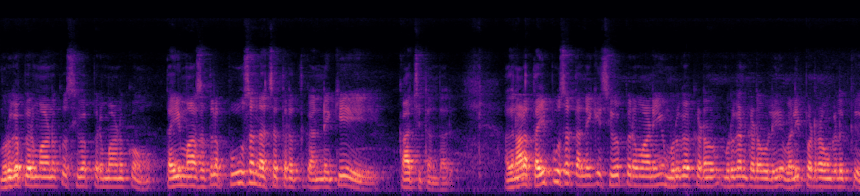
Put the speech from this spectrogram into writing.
முருகப்பெருமானுக்கும் சிவபெருமானுக்கும் தை மாதத்தில் பூச நட்சத்திரத்துக்கு அன்னைக்கு காட்சி தந்தார். அதனால் தைப்பூசத்தன்னைக்கு சிவபெருமானையும் முருகக்கடவு முருகன் கடவுளையும் வழிபடுறவங்களுக்கு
